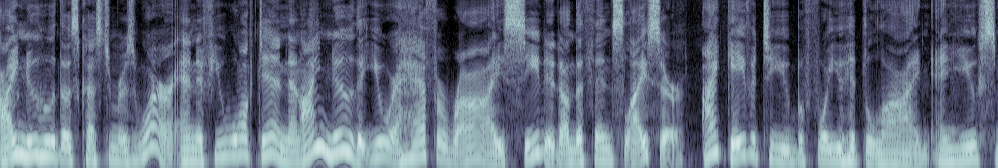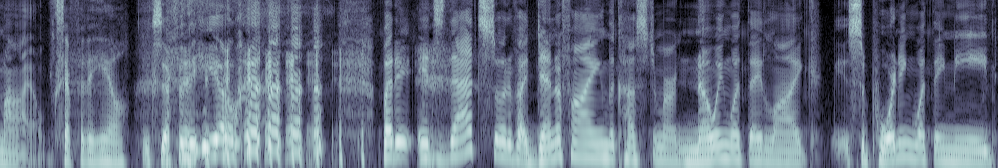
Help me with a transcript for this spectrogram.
I knew who those customers were. And if you walked in and I knew that you were half a rye seated on the thin slicer, I gave it to you before you hit the line and you smiled. Except for the heel. Except for the heel. but it, it's that sort of identifying the customer, knowing what they like, supporting what they need,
